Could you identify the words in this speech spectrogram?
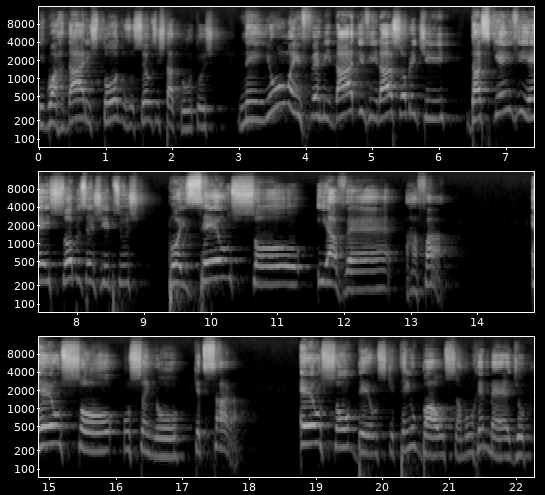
e guardares todos os seus estatutos, nenhuma enfermidade virá sobre ti, das que enviei sobre os egípcios, pois eu sou Yahvé Rafa. Eu sou o Senhor que te sara. Eu sou Deus que tem o bálsamo, o remédio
